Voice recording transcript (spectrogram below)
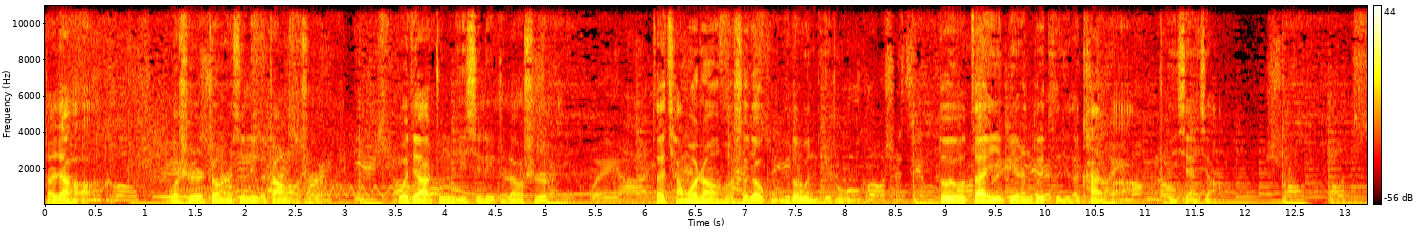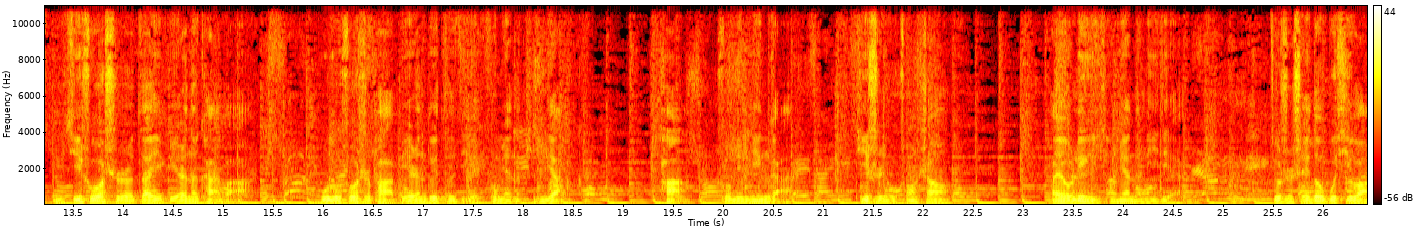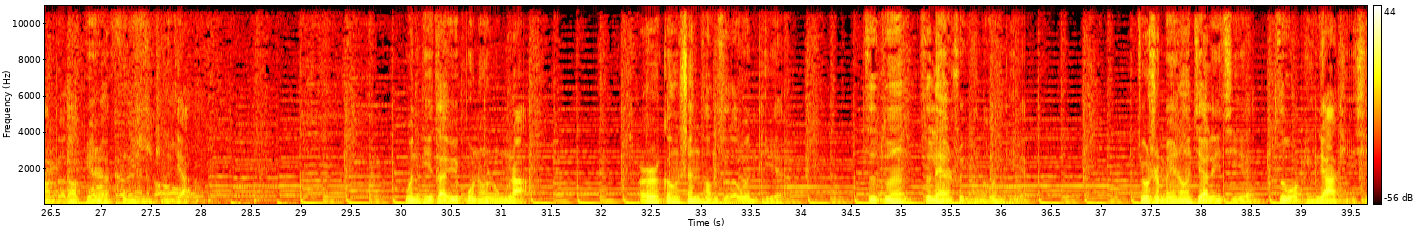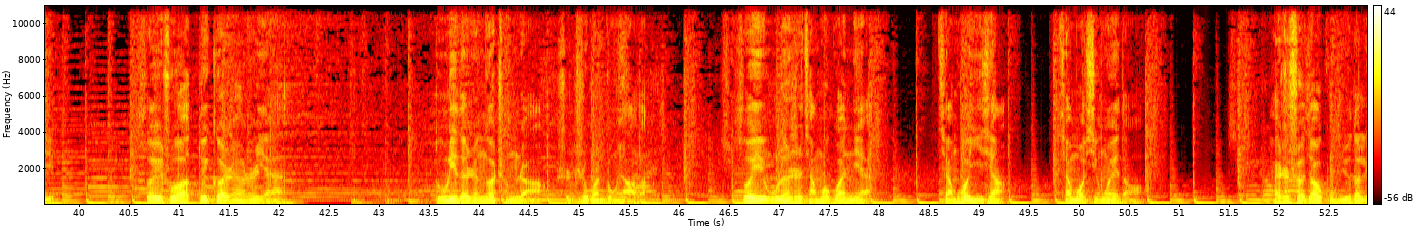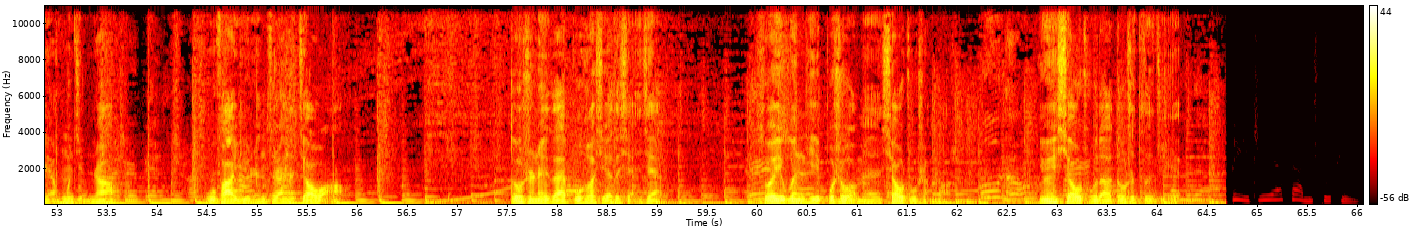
大家好，我是政治心理的张老师，国家中级心理治疗师。在强迫症和社交恐惧的问题中，都有在意别人对自己的看法这一现象。与其说是在意别人的看法，不如说是怕别人对自己负面的评价。怕说明敏感，提示有创伤。还有另一层面的理解，就是谁都不希望得到别人负面的评价。问题在于不能容纳，而更深层次的问题，自尊自恋水平的问题，就是没能建立起自我评价体系。所以说，对个人而言，独立的人格成长是至关重要的。所以，无论是强迫观念、强迫意向、强迫行为等，还是社交恐惧的脸红紧张、无法与人自然的交往，都是内在不和谐的显现。所以，问题不是我们消除什么，因为消除的都是自己。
